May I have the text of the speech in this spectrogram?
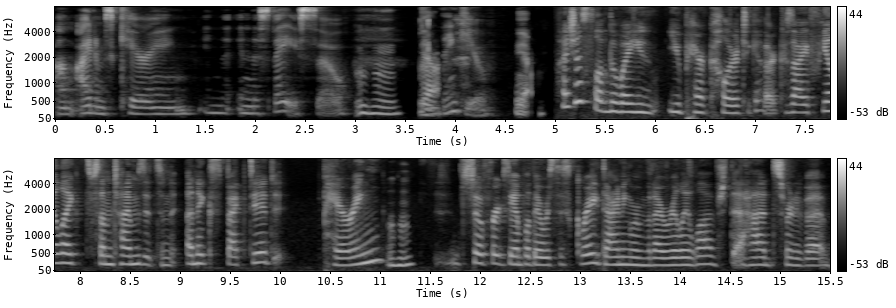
um, items carrying in the in the space. So, hmm um, Yeah. thank you. I just love the way you you pair color together because I feel like sometimes it's an unexpected pairing. Mhm. So, for example, there was this great dining room that I really loved that had sort of a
